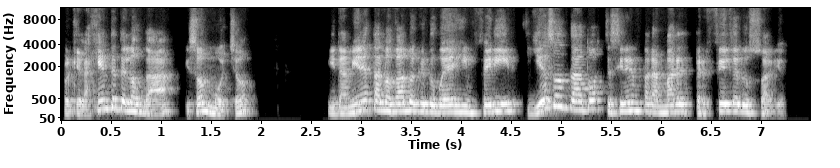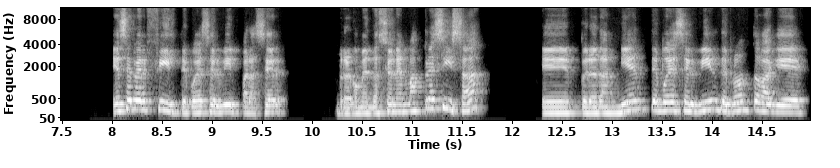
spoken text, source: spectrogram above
porque la gente te los da, y son muchos, y también están los datos que tú puedes inferir y esos datos te sirven para armar el perfil del usuario. Ese perfil te puede servir para hacer recomendaciones más precisas, eh, pero también te puede servir de pronto para que,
